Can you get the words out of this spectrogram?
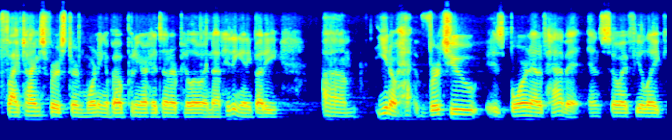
five times first during warning about putting our heads on our pillow and not hitting anybody. Um, you know, ha- virtue is born out of habit, and so I feel like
